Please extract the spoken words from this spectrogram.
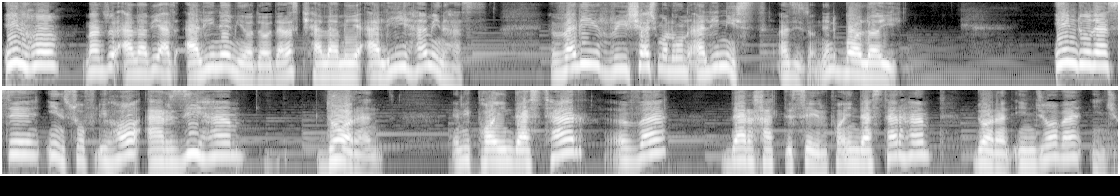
اینها منظور علوی از علی نمیاد در از کلمه علی همین هست. ولی ریشش مال اون علی نیست عزیزان. یعنی بالایی. این دو دسته این سفلی ها ارزی هم دارند. یعنی پایین دستتر و در خط سیر پایین دستتر هم دارند. اینجا و اینجا.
